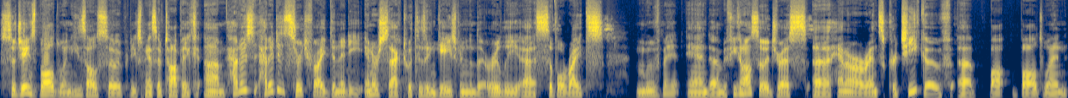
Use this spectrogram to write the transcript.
So James Baldwin, he's also a pretty expansive topic. Um, how does how did his search for identity intersect with his engagement in the early uh, civil rights movement? And um, if you can also address uh, Hannah Arendt's critique of uh, Baldwin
